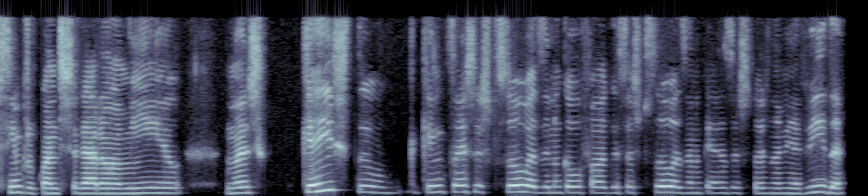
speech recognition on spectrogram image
Sim, porque quando chegaram a mim, eu, mas que é isto? Quem são estas pessoas? Eu nunca vou falar com essas pessoas, eu não quero essas pessoas na minha vida.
